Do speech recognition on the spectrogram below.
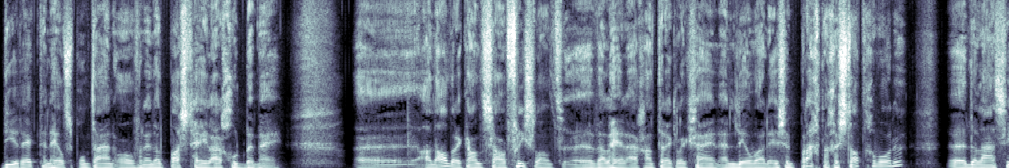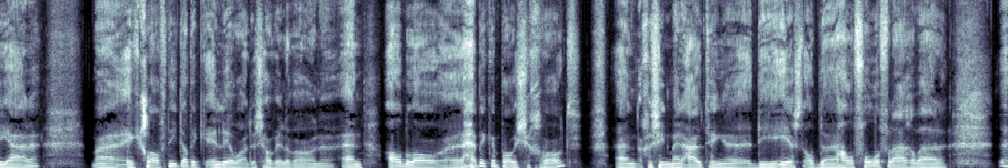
direct en heel spontaan over. En dat past heel erg goed bij mij. Uh, aan de andere kant zou Friesland uh, wel heel erg aantrekkelijk zijn. En Leeuwarden is een prachtige stad geworden de laatste jaren. Maar ik geloof niet dat ik in Leeuwarden zou willen wonen. En Almelo heb ik een poosje gewoond. En gezien mijn uitingen, die eerst op de halfvolle vragen waren, uh,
